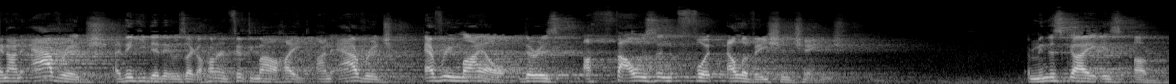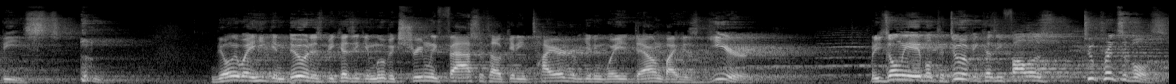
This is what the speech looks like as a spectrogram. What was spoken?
And on average, I think he did it, it was like a 150 mile hike. On average, every mile, there is a thousand foot elevation change. I mean, this guy is a beast. the only way he can do it is because he can move extremely fast without getting tired or getting weighed down by his gear. But he's only able to do it because he follows two principles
